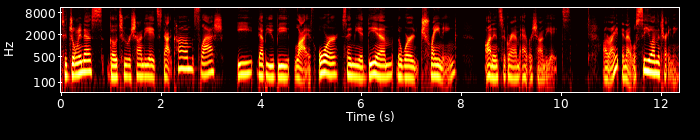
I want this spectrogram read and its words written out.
to join us, go to rashondayates.com slash EWB live or send me a DM, the word training on Instagram at Rashonda. All right. And I will see you on the training.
